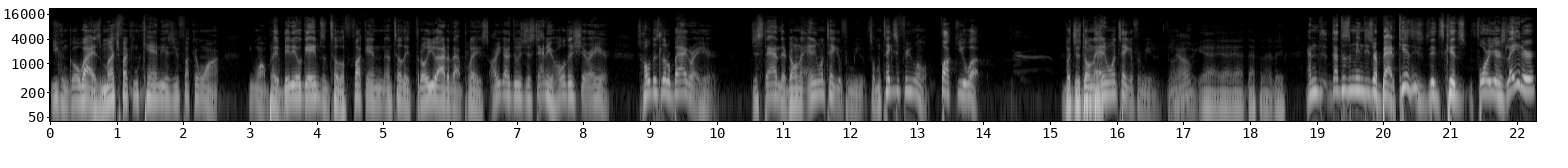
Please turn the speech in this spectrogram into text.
You can go buy as much fucking candy as you fucking want. You want to play video games until the fucking until they throw you out of that place. All you gotta do is just stand here. Hold this shit right here. Just hold this little bag right here. Just stand there. Don't let anyone take it from you. If someone takes it from you, I'm gonna fuck you up. But just don't let anyone take it from you. You know. Yeah, yeah, yeah, definitely. And th- that doesn't mean these are bad kids. These, these kids, four years later,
